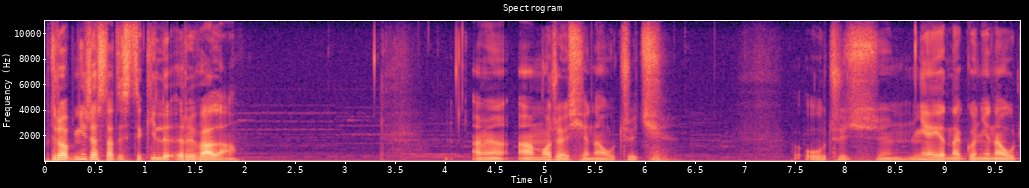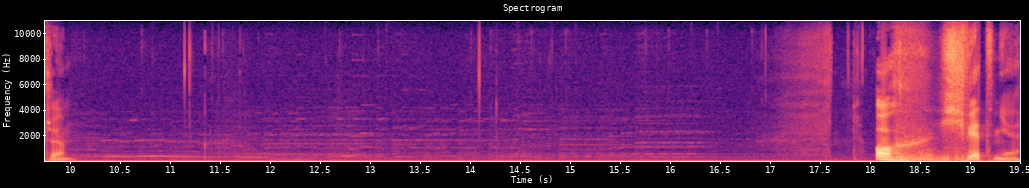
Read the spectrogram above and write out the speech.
który obniża statystyki rywala. A, a może się nauczyć. Uczyć... Nie, jednak go nie nauczę. Och, świetnie.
